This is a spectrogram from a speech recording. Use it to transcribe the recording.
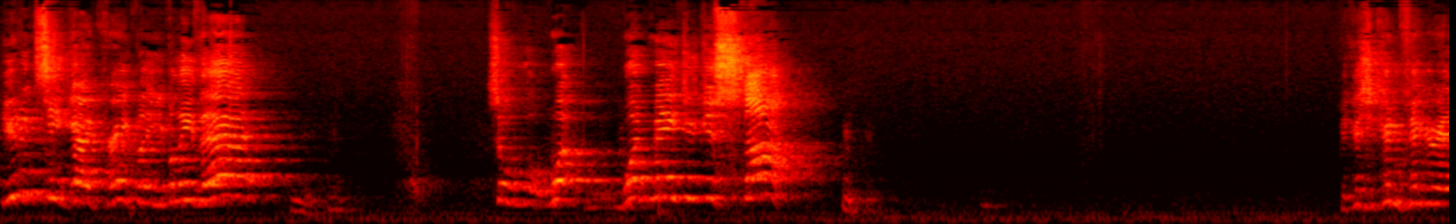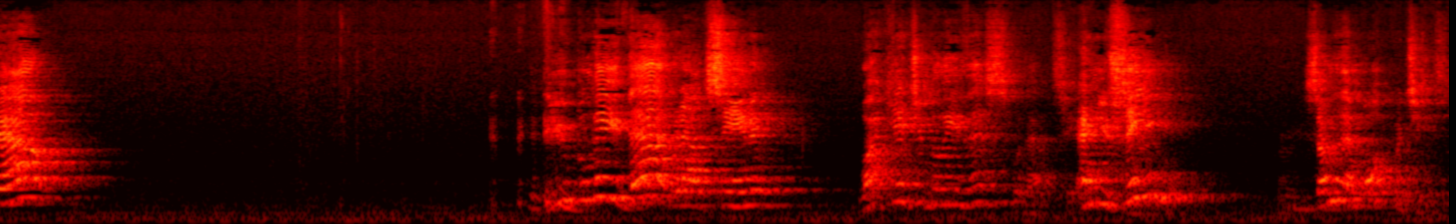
You didn't see God create, but you believe that? So, what, what made you just stop? Because you couldn't figure it out? If you believe that without seeing it, why can't you believe this without seeing? And you're seeing it. Some of them walk with Jesus.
